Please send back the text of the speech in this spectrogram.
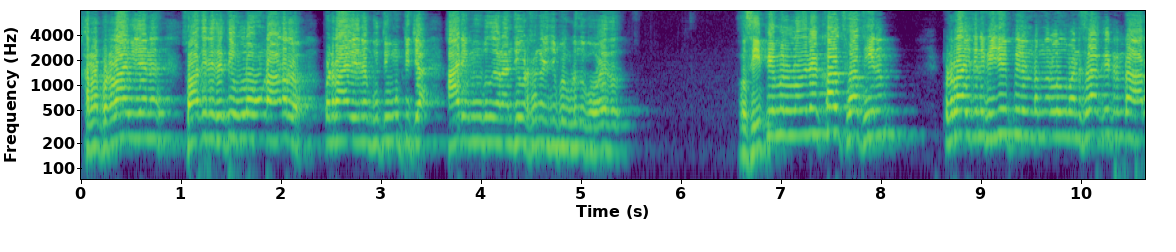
കാരണം പിണറായി വിജയന് സ്വാധീന ശക്തി ഉള്ളതുകൊണ്ടാണല്ലോ പിണറായി വിജയനെ ബുദ്ധിമുട്ടിച്ച ആര് മുമ്പ് അഞ്ചു വർഷം കഴിഞ്ഞപ്പോൾ ഇവിടുന്ന് പോയത്. അപ്പോൾ സി പി എമ്മിലുള്ളതിനേക്കാൾ സ്വാധീനം പിണറായി വിജയന് ബി ജെ പിയിൽ ഉണ്ടെന്നുള്ളത് മനസ്സിലാക്കിയിട്ടുണ്ട് ആർ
